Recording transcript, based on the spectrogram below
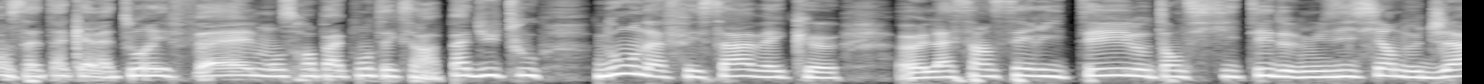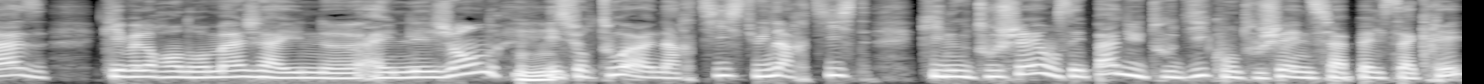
on s'attaque à la Tour Eiffel, mais on se rend pas compte, etc. Pas du tout. Nous, on a fait ça avec euh, euh, la sincérité, l'authenticité de musiciens de jazz qui veulent rendre hommage à une à une légende Mhm. et surtout à un artiste, une artiste qui nous touchait. On s'est pas du tout dit qu'on touchait à une chapelle sacrée.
